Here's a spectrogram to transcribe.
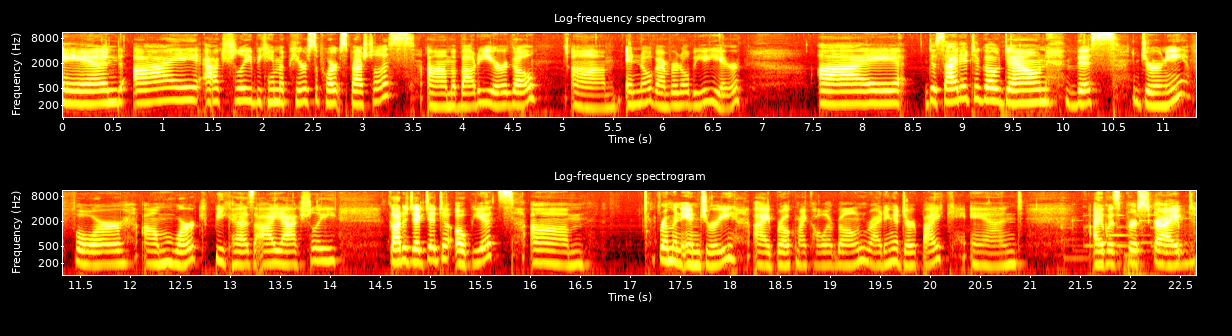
And I actually became a peer support specialist um, about a year ago. Um, in November, it'll be a year. I decided to go down this journey for um, work because I actually got addicted to opiates um, from an injury. I broke my collarbone riding a dirt bike, and I was prescribed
